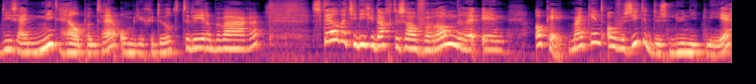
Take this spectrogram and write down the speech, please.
die zijn niet helpend hè, om je geduld te leren bewaren. Stel dat je die gedachte zou veranderen in: Oké, mijn kind overziet het dus nu niet meer.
